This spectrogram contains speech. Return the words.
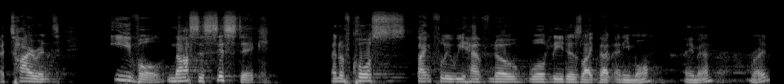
a tyrant, evil, narcissistic, and of course, thankfully, we have no world leaders like that anymore. Amen. Right?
